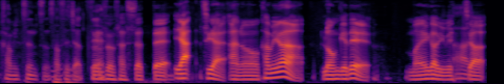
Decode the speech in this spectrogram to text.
髪ツンツンさせちゃっツンてツンさせちゃって。うん。いや違う。あの髪はロン毛で前髪めっちゃ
